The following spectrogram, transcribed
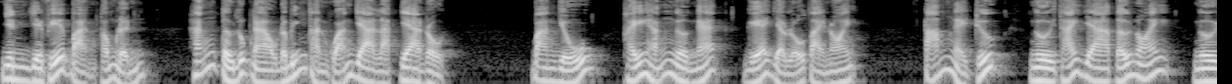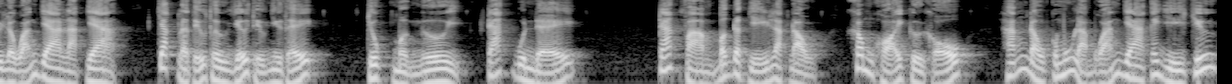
nhìn về phía bàn thống lĩnh. Hắn từ lúc nào đã biến thành quản gia lạc gia rồi. Bàn vũ thấy hắn ngơ ngác, ghé vào lỗ tai nói, tám ngày trước, người Thái gia tới nói, người là quản gia lạc gia, chắc là tiểu thư giới thiệu như thế. Chúc mừng ngươi, trác huynh đệ. Trác phàm bất đắc dĩ lắc đầu, không khỏi cười khổ. Hắn đâu có muốn làm quản gia cái gì chứ.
